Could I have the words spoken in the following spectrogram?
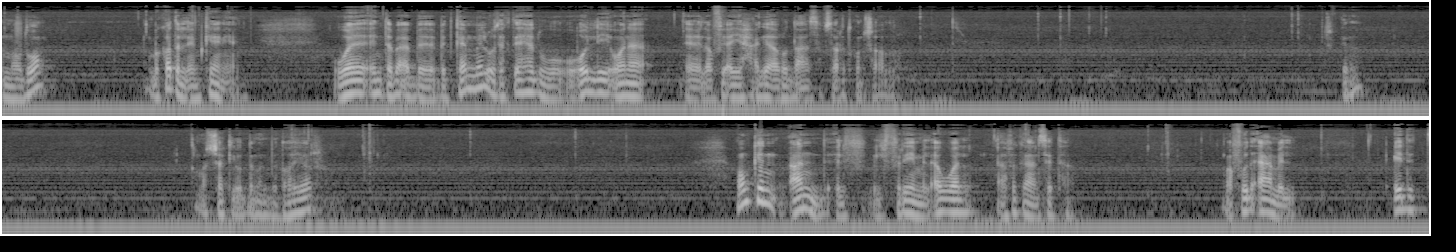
الموضوع بقدر الإمكان يعني. وانت بقى بتكمل وتجتهد وقول لي وأنا آه لو في اي حاجة ارد على استفساراتكم ان شاء الله. مش كده؟ طبعا الشكل قدامك بيتغير. ممكن عند الف- الفريم الأول على فكرة أنا نسيتها. المفروض أعمل edit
